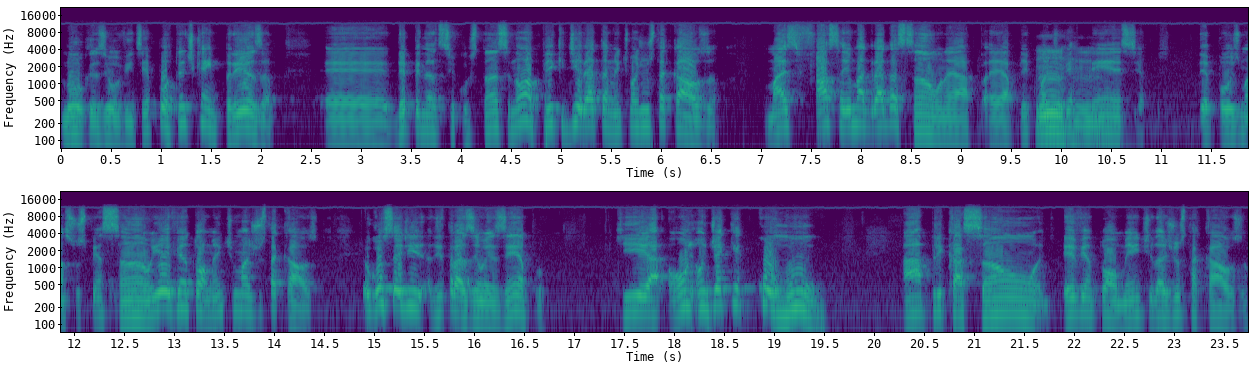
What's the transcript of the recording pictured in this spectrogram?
Lucas e ouvintes, é importante que a empresa é, dependendo da circunstância, não aplique diretamente uma justa causa, mas faça aí uma gradação, né? É, aplique uma uhum. advertência, depois uma suspensão e, eventualmente, uma justa causa. Eu gostaria de, de trazer um exemplo que onde, onde é que é comum a aplicação, eventualmente, da justa causa,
